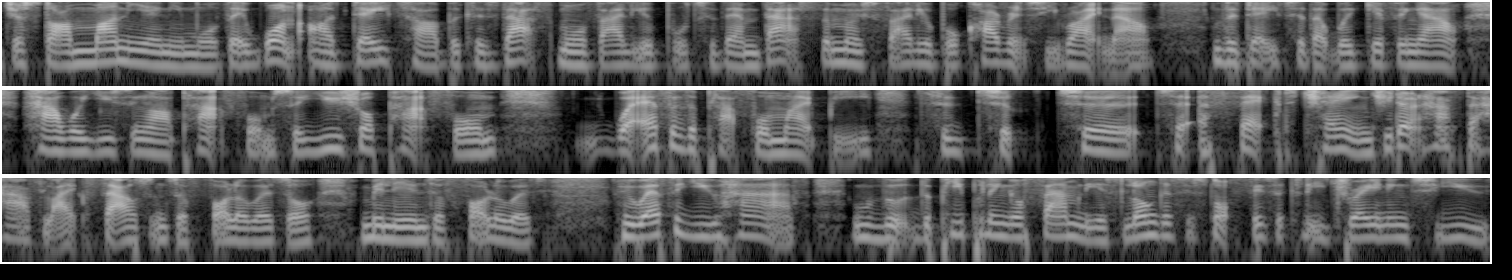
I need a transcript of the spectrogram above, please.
just our money anymore. They want our data because that's more valuable to them. That's the most valuable currency right now the data that we're giving out how we're using our platform. So use your platform whatever the platform might be to to to to affect change. You don't have to have like thousands of followers or millions of followers. Whoever you have, the, the people in your family, as long as it's not physically draining to you,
